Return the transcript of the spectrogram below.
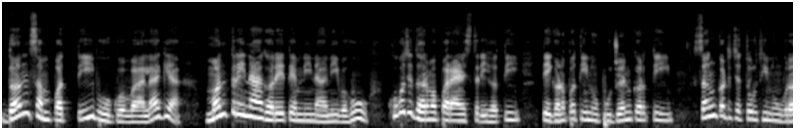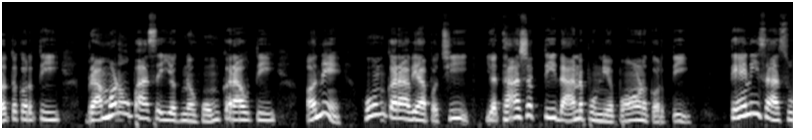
ધન સંપત્તિ ભોગવવા લાગ્યા. મંત્રીના ઘરે તેમની નાની વહુ, ખૂબ જ ધર્મપરાયણ સ્ત્રી હતી. તે ગણપતિનું પૂજન કરતી, સંકટ ચતુર્થીનું વ્રત કરતી, બ્રાહ્મણો પાસે યજ્ઞ હોમ કરાવતી અને હોમ કરાવ્યા પછી યથાશક્તિ દાન પુણ્ય પણ કરતી. તેની સાસુ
